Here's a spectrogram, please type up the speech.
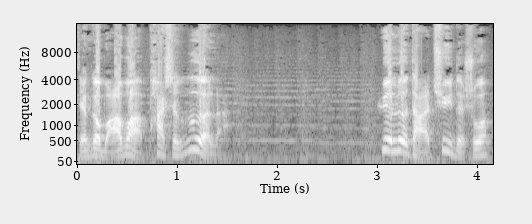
两个娃娃怕是饿了。”月乐打趣地说：“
